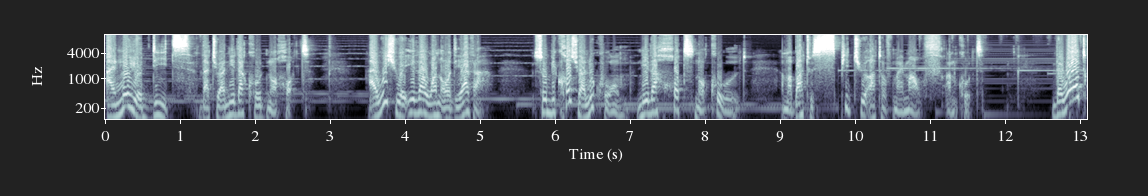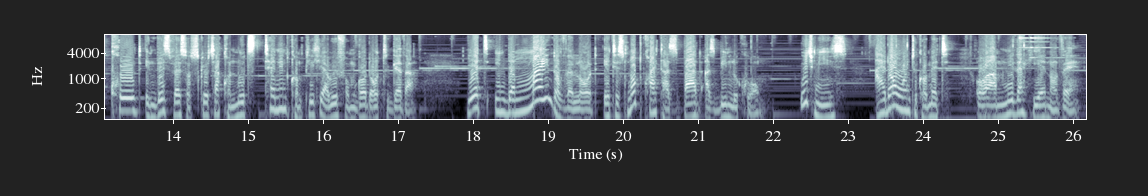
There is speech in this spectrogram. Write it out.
I know your deeds, that you are neither cold nor hot. I wish you were either one or the other. So because you are lukewarm, neither hot nor cold, I'm about to spit you out of my mouth. Unquote. The word cold in this verse of scripture connotes turning completely away from God altogether. Yet in the mind of the Lord, it is not quite as bad as being lukewarm. Which means, I don't want to commit or I'm neither here nor there.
